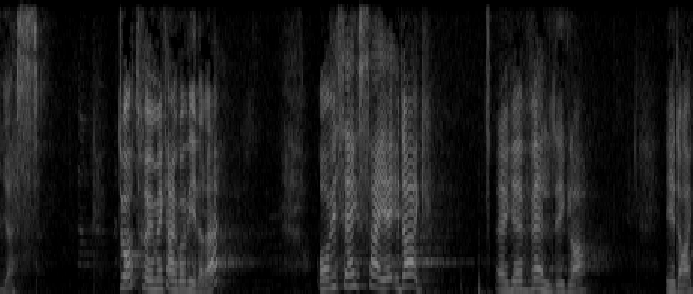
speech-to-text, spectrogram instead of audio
Yes. Da tror jeg vi kan gå videre. Og hvis jeg sier i dag Jeg er veldig glad i dag.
